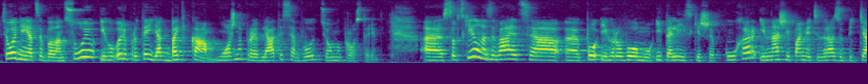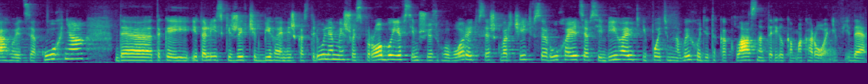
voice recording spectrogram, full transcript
Сьогодні я це балансую і говорю про те, як батькам можна проявлятися в цьому просторі. Soft skill називається по-ігровому італійський шеф-кухар, і в нашій пам'яті зразу підтягується кухня, де такий італійський живчик бігає між кастрюлями, щось пробує, всім щось говорить, все шкварчить, все рухається, всі бігають, і потім на виході така класна тарілка макаронів іде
